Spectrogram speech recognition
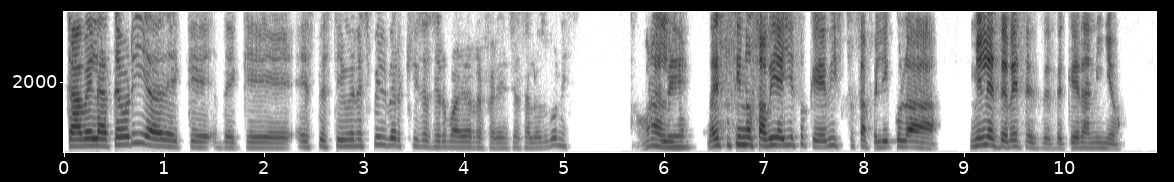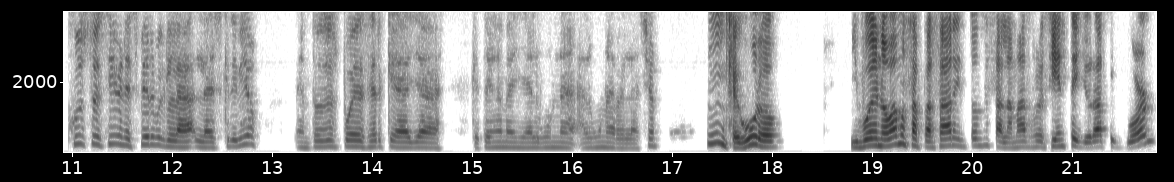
cabe la teoría de que, de que este Steven Spielberg quiso hacer varias referencias a los Goonies. Órale, eso sí no sabía y eso que he visto esa película miles de veces desde que era niño. justo Steven Spielberg la, la escribió. Entonces puede ser que haya, que tengan ahí alguna, alguna relación. Mm, seguro. Y bueno, vamos a pasar entonces a la más reciente, Jurassic World,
